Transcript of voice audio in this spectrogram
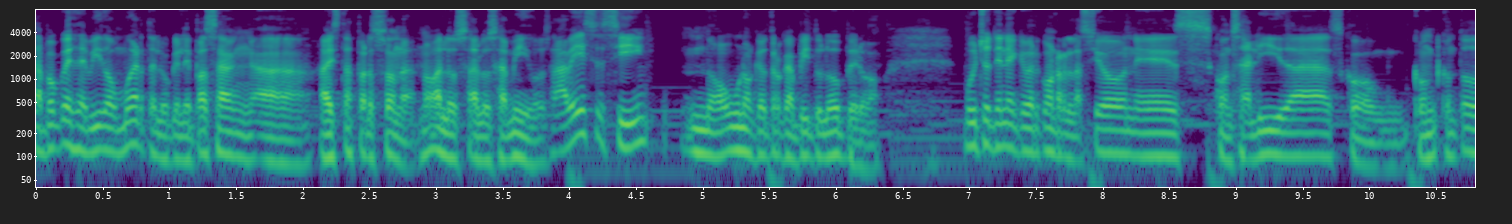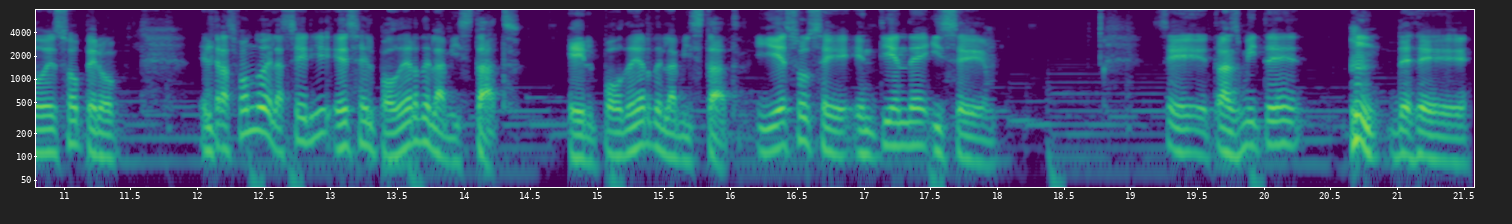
tampoco es debido a muerte lo que le pasan a, estas personas, ¿no? A los, a los amigos. A veces sí, no uno que otro capítulo, pero mucho tiene que ver con relaciones, con salidas, con, con, con todo eso, pero el trasfondo de la serie es el poder de la amistad. El poder de la amistad. Y eso se entiende y se, se transmite desde,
